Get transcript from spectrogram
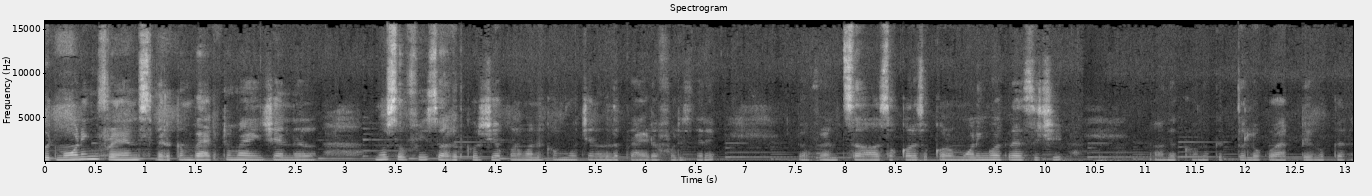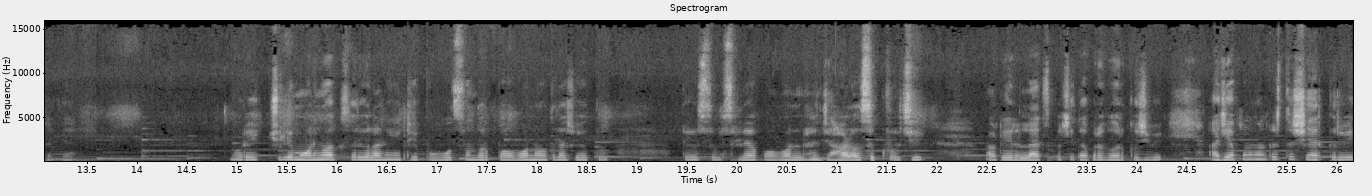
Good morning friends welcome back to my channel ମୁଁ ସୁଫି ସ୍ୱାଗତ କରୁଛି ଆପଣମାନଙ୍କୁ ମୋ ଚ୍ୟାନେଲ୍ ପ୍ରାଇଡ଼୍ ଅଫ୍ ଓଡ଼ିଶାରେ ତ ଫ୍ରେଣ୍ଡସ୍ ସକାଳୁ ସକାଳୁ ମର୍ଣ୍ଣିଂ ୱାକ୍ରେ ଆସିଛି ଦେଖନ୍ତୁ କେତେ ଲୋକ ଆକ୍ଟିଭ୍ ଏକାଥରକେ ମୋର ଆକ୍ଚୁଆଲି ମର୍ଣ୍ଣିଂ ୱାକ୍ ସରିଗଲାଣି ଏଠି ବହୁତ ସୁନ୍ଦର ପବନ ହେଉଥିଲା ଯେହେତୁ ଟିକେ ସୁଲସୁଲିଆ ପବନରେ ଝାଳ ଶୁଖୁଛି ଆଉ ଟିକେ ରିଲାକ୍ସ କରୁଛି ତାପରେ ଘରକୁ ଯିବି ଆଜି ଆପଣମାନଙ୍କ ସହିତ ସେୟାର କରିବି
